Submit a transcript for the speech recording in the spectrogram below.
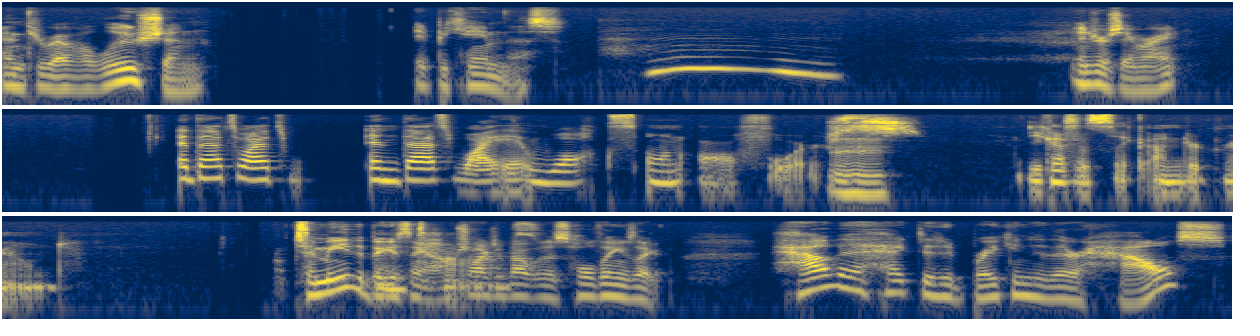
and through evolution, it became this. Hmm. Interesting, right? And that's why it's and that's why it walks on all 4s Mhm. Because it's like underground. To me, the biggest And thing I'm shocked about with this whole thing is like, how the heck did it break into their house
